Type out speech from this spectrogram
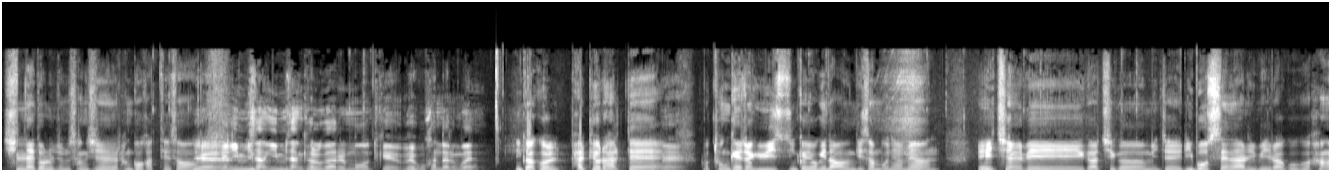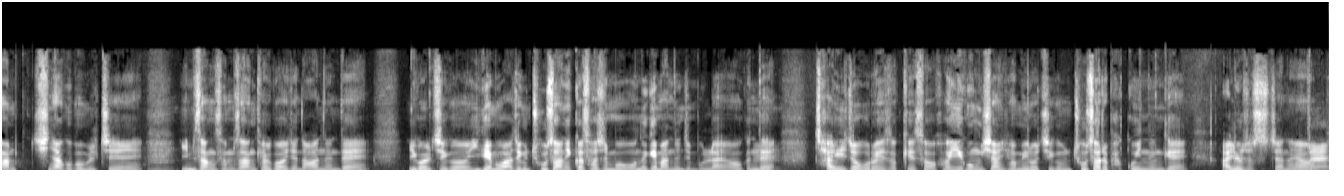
신뢰도를 좀 상실한 것 같아서 그 예. 임상 임상 결과를 뭐 어떻게 왜곡한다는 거예요? 그러니까 그걸 발표를 할때 네. 뭐 통계적 유의수 그러니까 여기 나오는 기사는 뭐냐면 HLB가 지금 이제 리보세나립이라고 그 항암 신약 후보 물질 음. 임상 3상 결과가 이제 나왔는데 이걸 지금 이게 뭐 아직은 조사니까 사실 뭐 어느 게 맞는지 몰라요. 근데 음. 자의적으로 해석해서 허위 공시한 혐의로 지금 조사를 받고 있는 게 알려졌었잖아요. 네.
